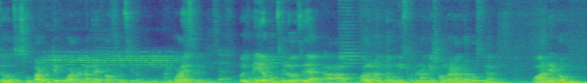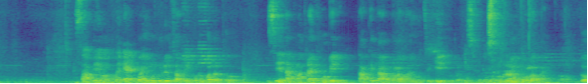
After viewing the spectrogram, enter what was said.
যে হচ্ছে সুপার হিটেড ওয়াটার নামের একটা অপশন ছিল। আমি পড়াইছিলাম। ওইখানে এরকম ছিল যে গলনাঙ্ক এবং স্ফুটনাঙ্কের সংজ্ঞাটা আমরা বলছিলাম। ওয়ান অ্যাটম চাপে অথবা এক বায়ুমণ্ডলীয় চাপে কোনো পদার্থ যে তাপমাত্রায় ফোটে তাকে তার বলা হয় হচ্ছে কি? স্ফুটনাঙ্ক বলা হয়। তো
